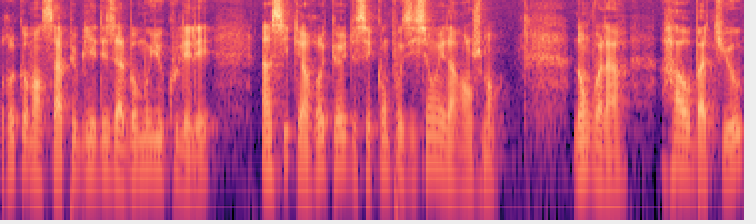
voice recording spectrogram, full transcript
recommença à publier des albums au ukulélé, ainsi qu'un recueil de ses compositions et d'arrangements. Donc voilà, How About You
